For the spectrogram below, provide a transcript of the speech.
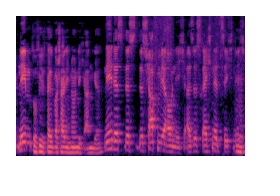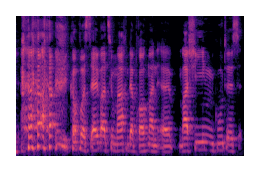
Nee, so viel fällt wahrscheinlich noch nicht an, gell? Nee, das, das, das schaffen wir auch nicht. Also es rechnet sich nicht. Mhm. Kompost selber zu machen, da braucht man äh, Maschinen, gutes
